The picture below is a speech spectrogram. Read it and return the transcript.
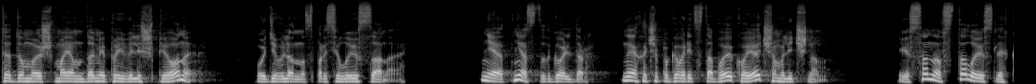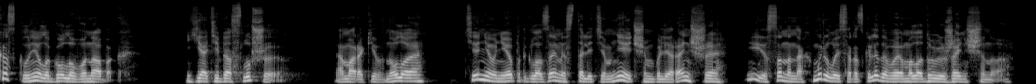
«Ты думаешь, в моём доме появились шпионы?» — удивлённо спросила Исана. «Нет, нет, Стэдгольдер, но я хочу поговорить с тобой кое о чем личном». Исана встала и слегка склонила голову на бок. «Я тебя слушаю». Амара кивнула. Тени у нее под глазами стали темнее, чем были раньше, и Исана нахмурилась, разглядывая молодую женщину.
